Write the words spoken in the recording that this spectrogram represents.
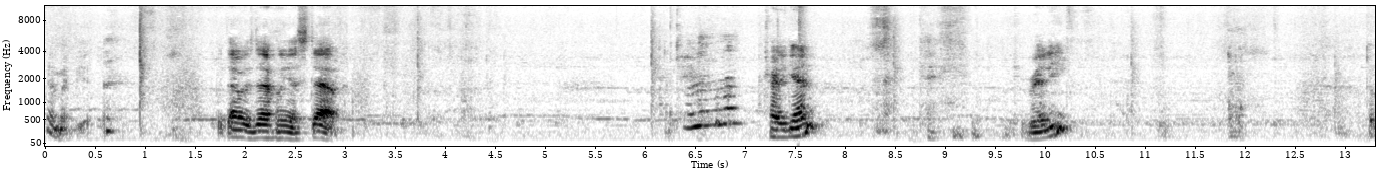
that might be it. But that was definitely a step. Try it again. Okay. okay. Ready? Come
